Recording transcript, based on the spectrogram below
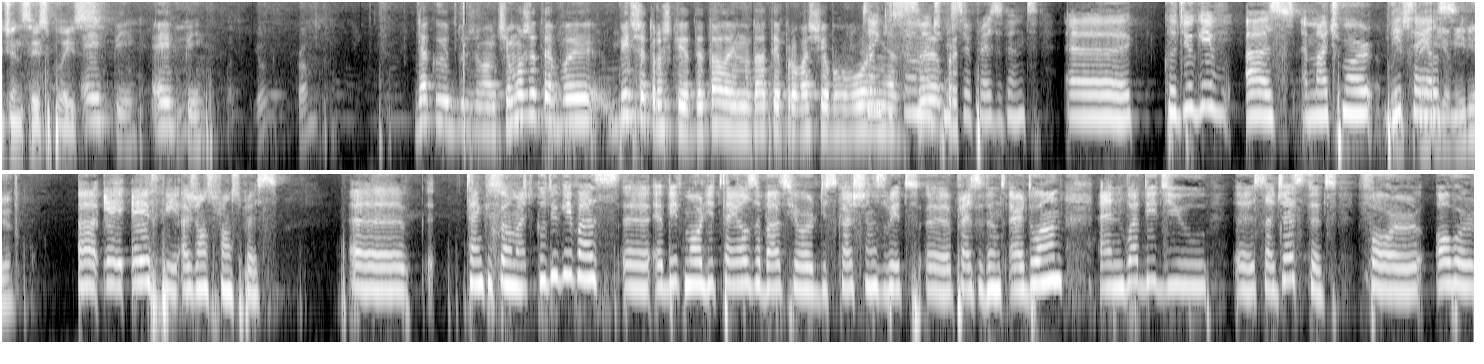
agencies, please. AFP, AFP. Дякую дуже вам. Чи можете ви більше трошки деталей надати про ваші Thank обговорення you so much, з Mr. President. Uh, could you give us a much more Please name details? your media. Uh, A- AFP, Agence France Presse. Uh, thank you so much. Could you give us uh, a bit more details about your discussions with uh, President Erdogan and what did you uh, suggested for our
